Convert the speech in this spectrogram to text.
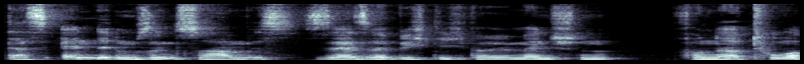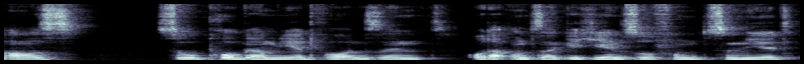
Das Ende im Sinn zu haben ist sehr, sehr wichtig, weil wir Menschen von Natur aus so programmiert worden sind oder unser Gehirn so funktioniert,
